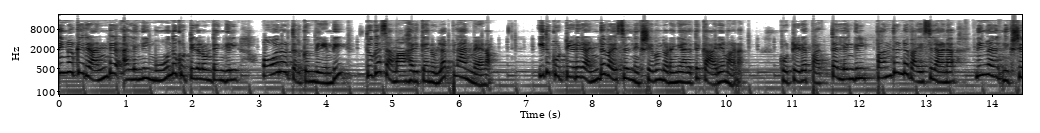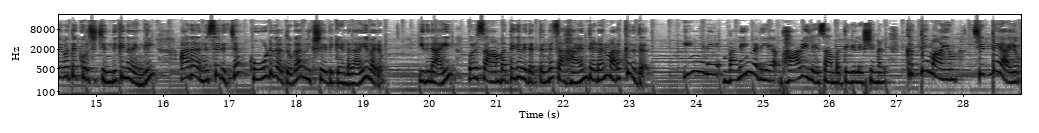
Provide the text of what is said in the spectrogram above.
നിങ്ങൾക്ക് രണ്ട് അല്ലെങ്കിൽ മൂന്ന് കുട്ടികളുണ്ടെങ്കിൽ ഓരോരുത്തർക്കും വേണ്ടി തുക സമാഹരിക്കാനുള്ള പ്ലാൻ വേണം. ഇത് കുട്ടിയുടെ രണ്ട് വയസ്സിൽ നിക്ഷേപം തുടങ്ങിയാലത്തെ കാര്യമാണ്. കുട്ടിയുടെ പത്തല്ലെങ്കിൽ പന്ത്രണ്ട് വയസ്സിലാണ് നിങ്ങൾ നിക്ഷേപത്തെക്കുറിച്ച് ചിന്തിക്കുന്നതെങ്കിൽ അതനുസരിച്ച് കൂടുതൽ തുക നിക്ഷേപിക്കേണ്ടതായി വരും. ഇതിനായി ഒരു സാമ്പത്തിക വിദഗ്ധന്റെ സഹായം തേടാൻ മറക്കരുത്. ഇങ്ങനെ വലിയ വലിയ ഭാവിയിലെ സാമ്പത്തിക ലക്ഷ്യങ്ങൾ കൃത്യമായും ചിട്ടയായും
